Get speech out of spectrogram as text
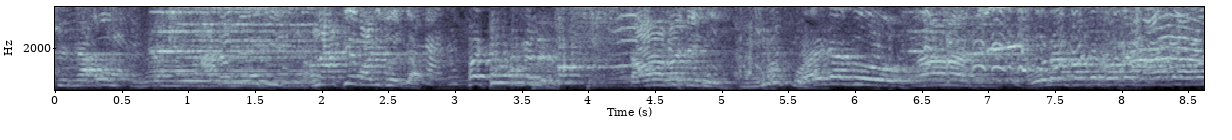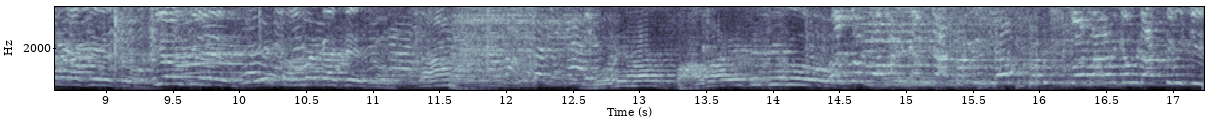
আসি না আসছি না নাচে বাড়ি চলে যা ওনার সাথে কথা বাদ আমার কাছে এসো। কি হয়েছে? আমার কাছে এসো। মনে হয় বাবা এসেছে গো। তোর বাবাকে আমি ডাকতে গেছি।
